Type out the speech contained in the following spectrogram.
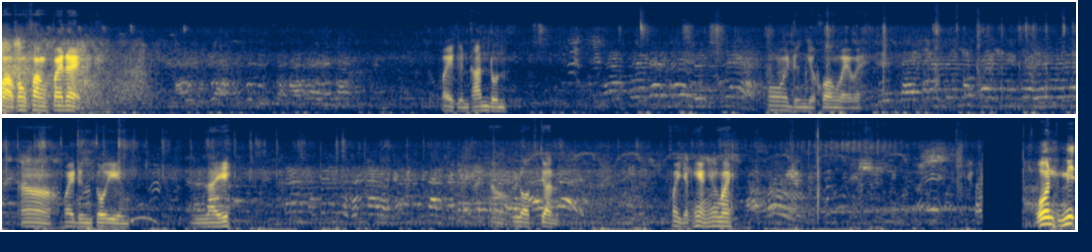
ฝ่าฟังฟังไปได้ ไปขึ้นทันดน โอ้ย ดึงอย่าคลองไว้ไว้อ่าไว้ดึงตัวเอง ไหลอ้าวรอบจันไฟจากแห้งยังหน่อยโอ้นี่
